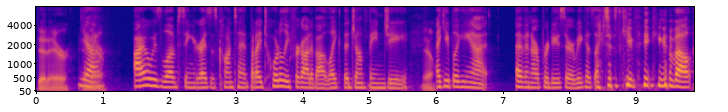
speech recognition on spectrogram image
dead air in Yeah. I always loved seeing your guys' content, but I totally forgot about like the jumping G. Yeah. I keep looking at Evan, our producer, because I just keep thinking about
